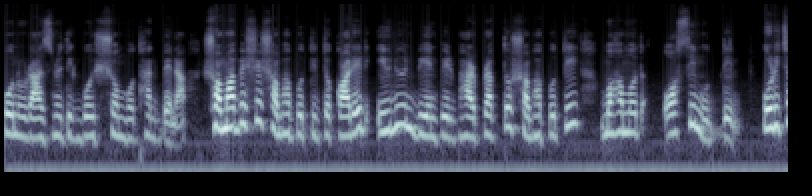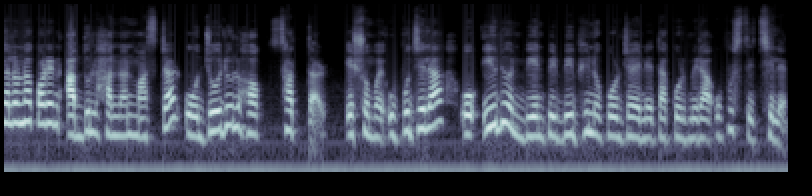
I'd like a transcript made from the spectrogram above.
কোনো রাজনৈতিক বৈষম্য থাকবে না। সমাবেশে সভাপতিত্ব করেন ইউনিয়ন বিএনপির ভারপ্রাপ্ত সভাপতি মোহাম্মদ অসিম উদ্দিন। পরিচালনা করেন আব্দুল হান্নান মাস্টার ও জয়রুল হক সাত্তার এ সময় উপজেলা ও ইউনিয়ন বিএনপির বিভিন্ন পর্যায়ের নেতাকর্মীরা উপস্থিত ছিলেন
